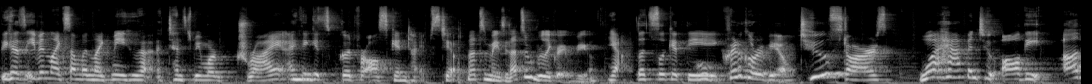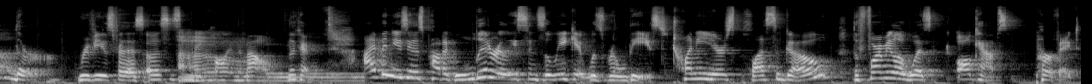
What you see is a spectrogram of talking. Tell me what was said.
because even like someone like me who tends to be more dry, I think mm. it's good for all skin types too. That's amazing. That's a really great review. Yeah. Let's look at the critical review. Two stars. What happened to all the other reviews for this? Oh, this is somebody oh. calling them out. Okay. I've been using this product literally since the week it was released, 20 years plus ago. The formula was all caps perfect.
